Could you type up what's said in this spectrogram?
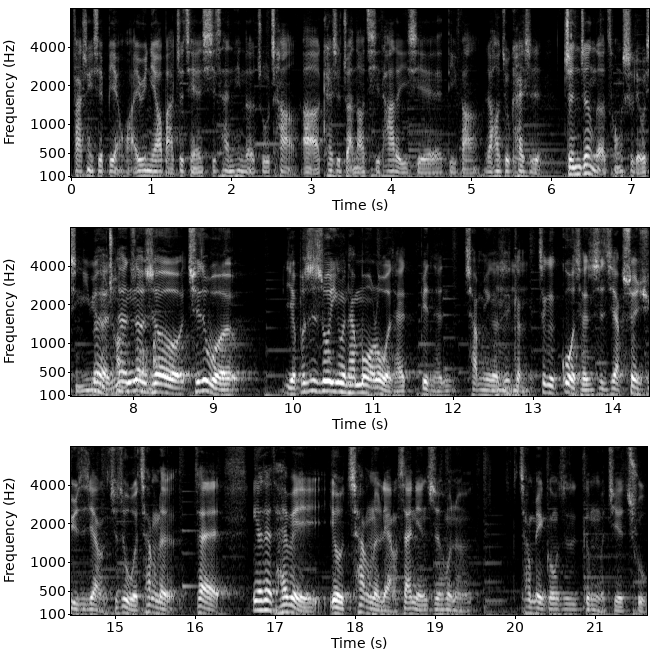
发生一些变化，因为你要把之前西餐厅的驻唱啊、开始转到其他的一些地方，然后就开始真正的从事流行音乐对的，创作。那那时候其实我也不是说因为它没落我才变成唱片歌，这个这个过程是这样，顺序是这样，就是我唱了在应该在台北又唱了两三年之后呢，唱片公司跟我接触，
